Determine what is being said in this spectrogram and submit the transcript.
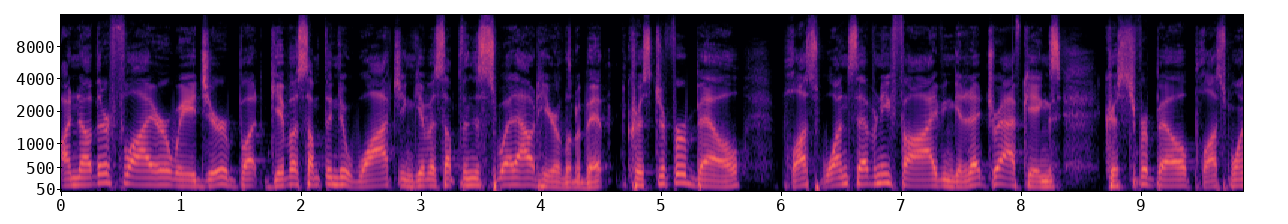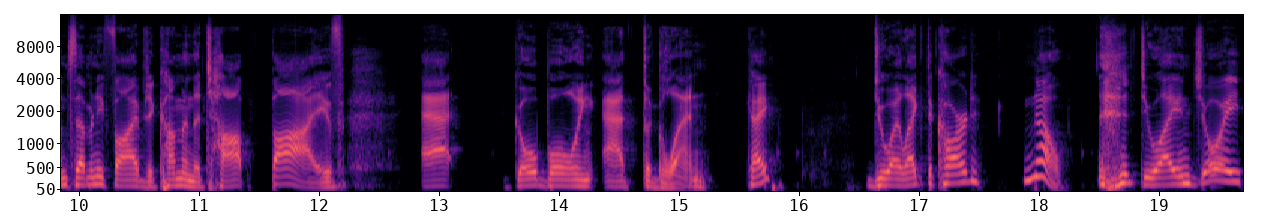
Another flyer wager, but give us something to watch and give us something to sweat out here a little bit. Christopher Bell plus 175. You can get it at DraftKings. Christopher Bell plus 175 to come in the top five at Go Bowling at the Glen. Okay. Do I like the card? No. Do I enjoy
